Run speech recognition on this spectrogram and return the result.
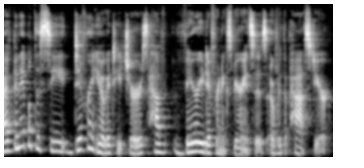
I've been able to see different yoga teachers have very different experiences over the past year.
